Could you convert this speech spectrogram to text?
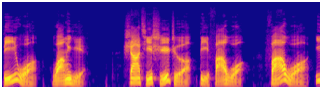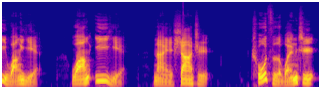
比我，王也。杀其使者。”必伐我，伐我亦王也。王一也，乃杀之。楚子闻之，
